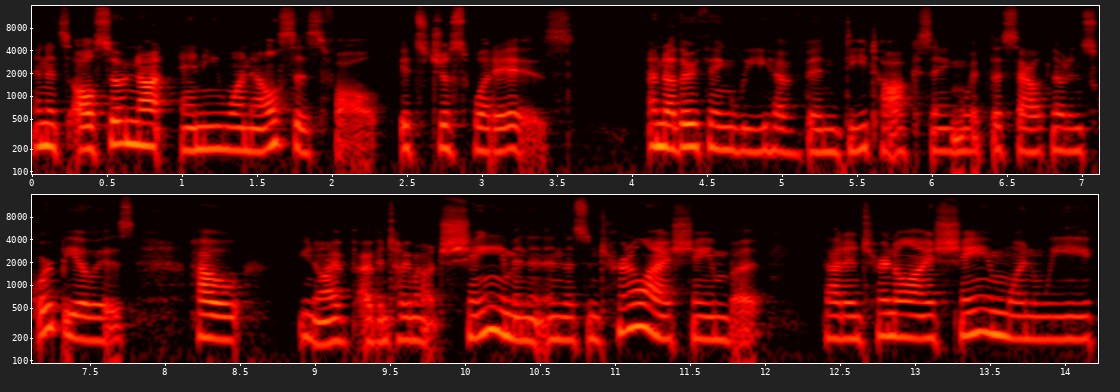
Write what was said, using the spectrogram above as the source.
and it's also not anyone else's fault. It's just what is. Another thing we have been detoxing with the South Node in Scorpio is how, you know, I've, I've been talking about shame and, and this internalized shame, but that internalized shame when we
